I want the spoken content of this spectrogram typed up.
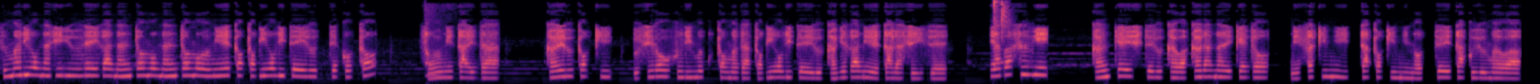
つまり同じ幽霊が何度も何度も海へと飛び降りているってこと？そうみたいだ。帰るとき、後ろを振り向くとまだ飛び降りている影が見えたらしいぜ。やばすぎ。関係してるかわからないけど、岬に行った時に乗っていた車は、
